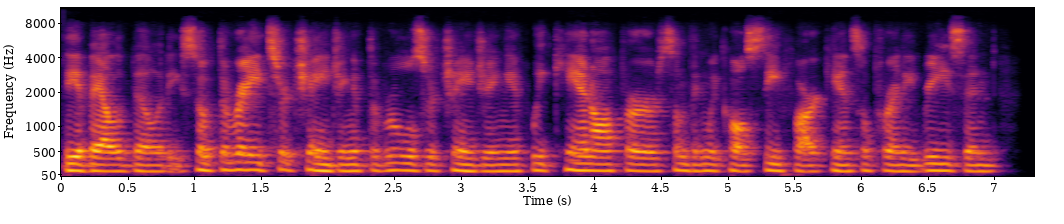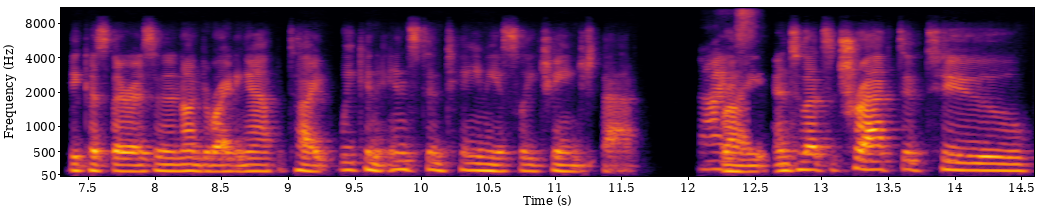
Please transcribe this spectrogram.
the availability. So if the rates are changing, if the rules are changing, if we can't offer something we call CFAR, cancel for any reason, because there isn't an underwriting appetite, we can instantaneously change that. Nice. Right. And so that's attractive to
